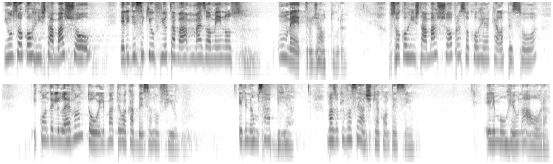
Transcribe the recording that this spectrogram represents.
E um socorrista abaixou. Ele disse que o fio estava mais ou menos um metro de altura. O socorrista abaixou para socorrer aquela pessoa. E quando ele levantou, ele bateu a cabeça no fio. Ele não sabia. Mas o que você acha que aconteceu? Ele morreu na hora,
